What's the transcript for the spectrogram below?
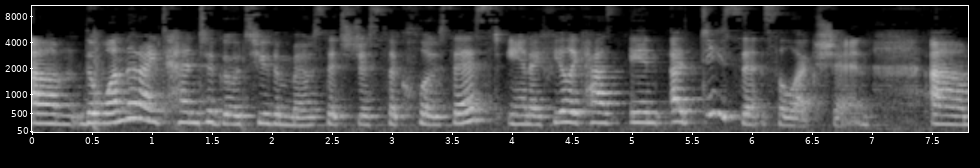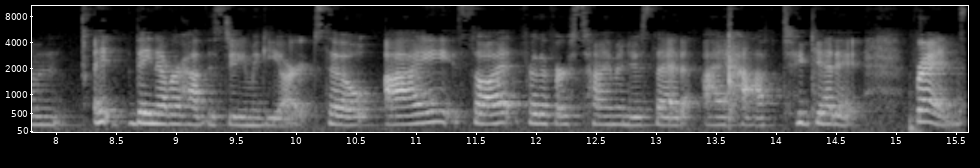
um, the one that I tend to go to the most that's just the closest and I feel like has in a decent selection um, it, they never have the Studio McGee art. So I saw it for the first time and just said, I have to get it. Friends,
